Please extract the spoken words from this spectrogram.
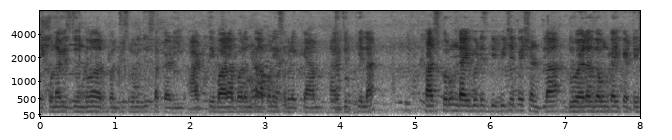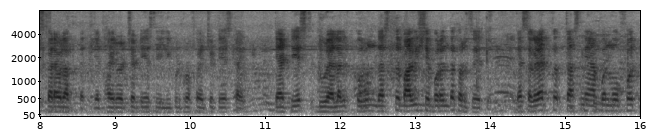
एकोणावीस जून दोन हजार पंचवीस रोजी सकाळी आठ ते बारापर्यंत आपण हे सगळं कॅम्प आयोजित केला. खास करून डायबिटीज बीपीचे पेशंटला धुळ्याला जाऊन काही काही टेस्ट कराव्या लागतात. ज्या थायरॉइडच्या टेस्ट आहे लिपिड प्रोफाईलच्या टेस्ट आहेत त्या टेस्ट धुळ्याला करून जास्त बावीसशेपर्यंत खर्च येतो. त्या सगळ्यात चाचण्या आपण मोफत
